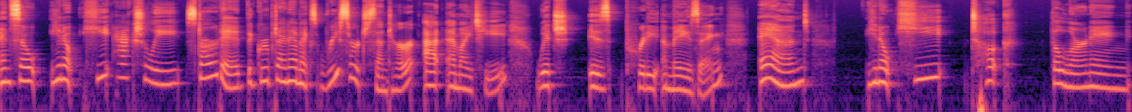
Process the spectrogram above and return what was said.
And so, you know, he actually started the Group Dynamics Research Center at MIT, which is pretty amazing. And, you know, he took the learning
